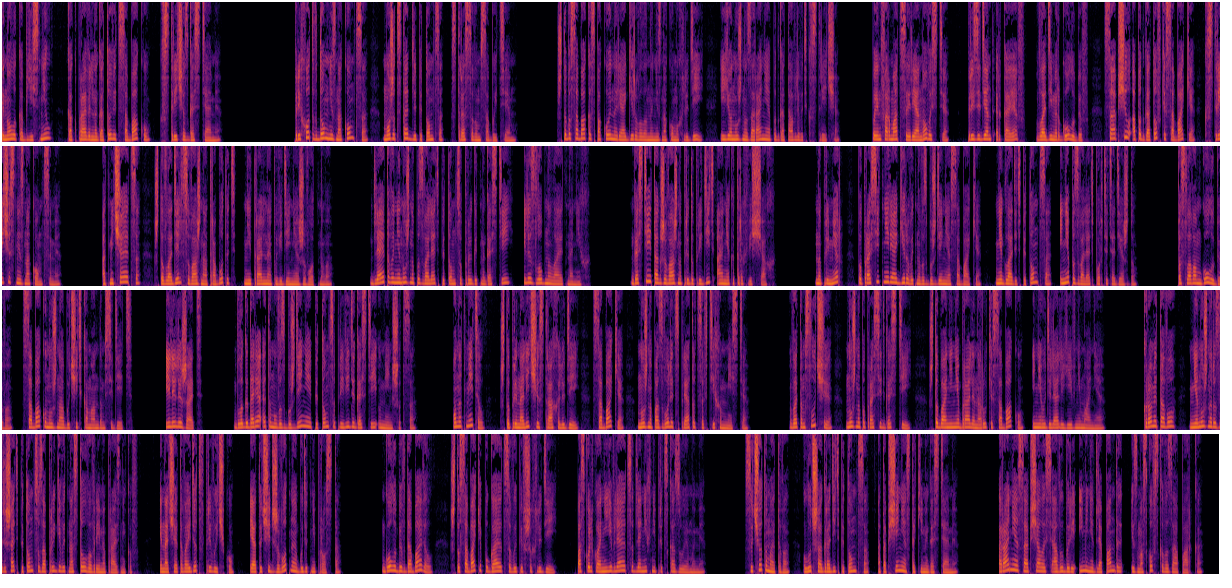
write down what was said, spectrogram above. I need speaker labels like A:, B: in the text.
A: Кинолог объяснил, как правильно готовить собаку к встрече с гостями. Приход в дом незнакомца может стать для питомца стрессовым событием. Чтобы собака спокойно реагировала на незнакомых людей, ее нужно заранее подготавливать к встрече. По информации РИА Новости, президент РКФ Владимир Голубев сообщил о подготовке собаки к встрече с незнакомцами. Отмечается, что владельцу важно отработать нейтральное поведение животного. Для этого не нужно позволять питомцу прыгать на гостей или злобно лаять на них. Гостей также важно предупредить о некоторых вещах. Например, попросить не реагировать на возбуждение собаки, не гладить питомца и не позволять портить одежду. По словам Голубева, собаку нужно обучить командам сидеть или лежать. Благодаря этому возбуждение питомца при виде гостей уменьшится. Он отметил, что при наличии страха людей собаке нужно позволить спрятаться в тихом месте. В этом случае нужно попросить гостей, чтобы они не брали на руки собаку и не уделяли ей внимания. Кроме того, не нужно разрешать питомцу запрыгивать на стол во время праздников, иначе это войдет в привычку, и отучить животное будет непросто. Голубев добавил, что собаки пугаются выпивших людей, поскольку они являются для них непредсказуемыми. С учетом этого лучше оградить питомца от общения с такими гостями. Ранее сообщалось о выборе имени для панды из московского зоопарка.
